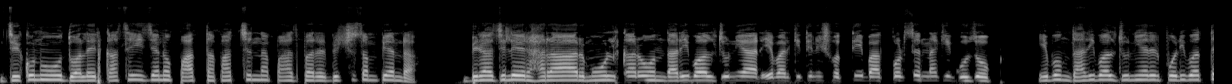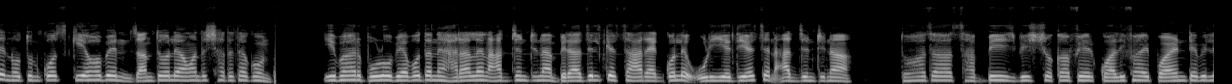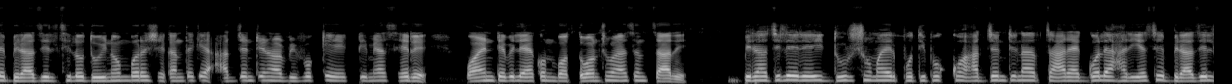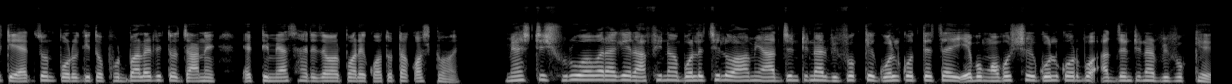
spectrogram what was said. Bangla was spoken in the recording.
যে কোনো দলের কাছেই যেন পাত্তা পাচ্ছেন না পাঁচবারের বিশ্ব চ্যাম্পিয়নরা। ব্রাজিলের হারার মূল কারণ দারিবল জুনিয়র, এবার কি তিনি সত্যিই বাদ পড়ছেন নাকি গুজব? এবং দারিবল জুনিয়রের পরিবর্তে নতুন কোচ কে হবেন জানতে হলে আমাদের সাথে থাকুন। এবার বড় ব্যবধানে হারালেন আর্জেন্টিনা, ব্রাজিলকে চার এক গোলে উড়িয়ে দিয়েছেন আর্জেন্টিনা। দু হাজার ছাব্বিশ বিশ্বকাপের কোয়ালিফাই পয়েন্ট টেবিলে ব্রাজিল ছিল দুই নম্বরে, সেখান থেকে আর্জেন্টিনার বিপক্ষে একটি ম্যাচ হেরে পয়েন্ট টেবিলে এখন বর্তমান সময়ে আছেন চারে। ব্রাজিলের এই দূর সময়ের প্রতিপক্ষ আর্জেন্টিনা চার এক গোলে হারিয়েছে। ব্রাজিলকে একজন প্রকৃত ফুটবলারই তো জানে একটি ম্যাচ হারিয়ে যাওয়ার পরে কতটা কষ্ট হয়। ম্যাচটি শুরু হওয়ার আগে রাফিনা বলেছিল, আমি আর্জেন্টিনার বিপক্ষে গোল করতে চাই এবং অবশ্যই গোল করব আর্জেন্টিনার বিপক্ষে।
